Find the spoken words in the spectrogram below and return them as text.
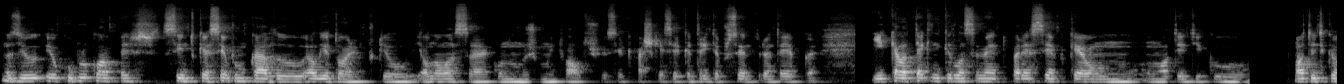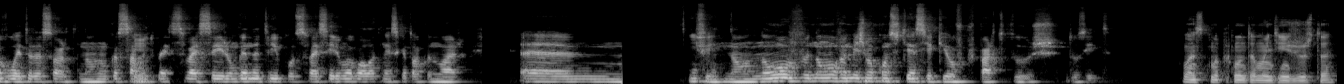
mas eu, eu com o Brook Lopez sinto que é sempre um bocado aleatório, porque ele, ele não lança com números muito altos, eu sei, acho que é cerca de 30% durante a época, e aquela técnica de lançamento parece sempre que é um, um autêntico uma autêntica roleta da sorte, não, nunca se sabe Sim. muito bem se vai sair um ganda triplo, se vai sair uma bola que nem sequer toca no ar. Um, enfim, não, não, houve, não houve a mesma consistência que houve por parte dos, dos IT. Lanço-te uma pergunta muito injusta,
